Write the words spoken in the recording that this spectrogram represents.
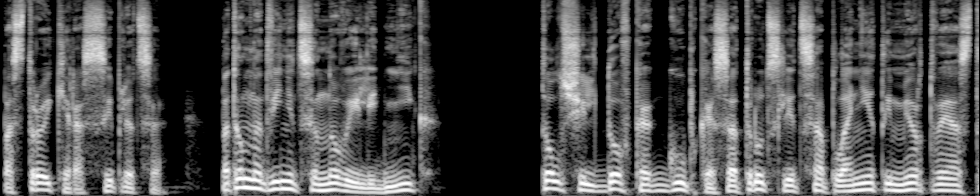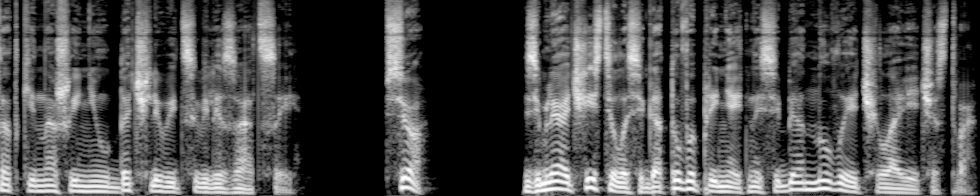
постройки рассыплются, потом надвинется новый ледник. Толщи льдов, как губка, сотрут с лица планеты мертвые остатки нашей неудачливой цивилизации. Все. Земля очистилась и готова принять на себя новое человечество.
